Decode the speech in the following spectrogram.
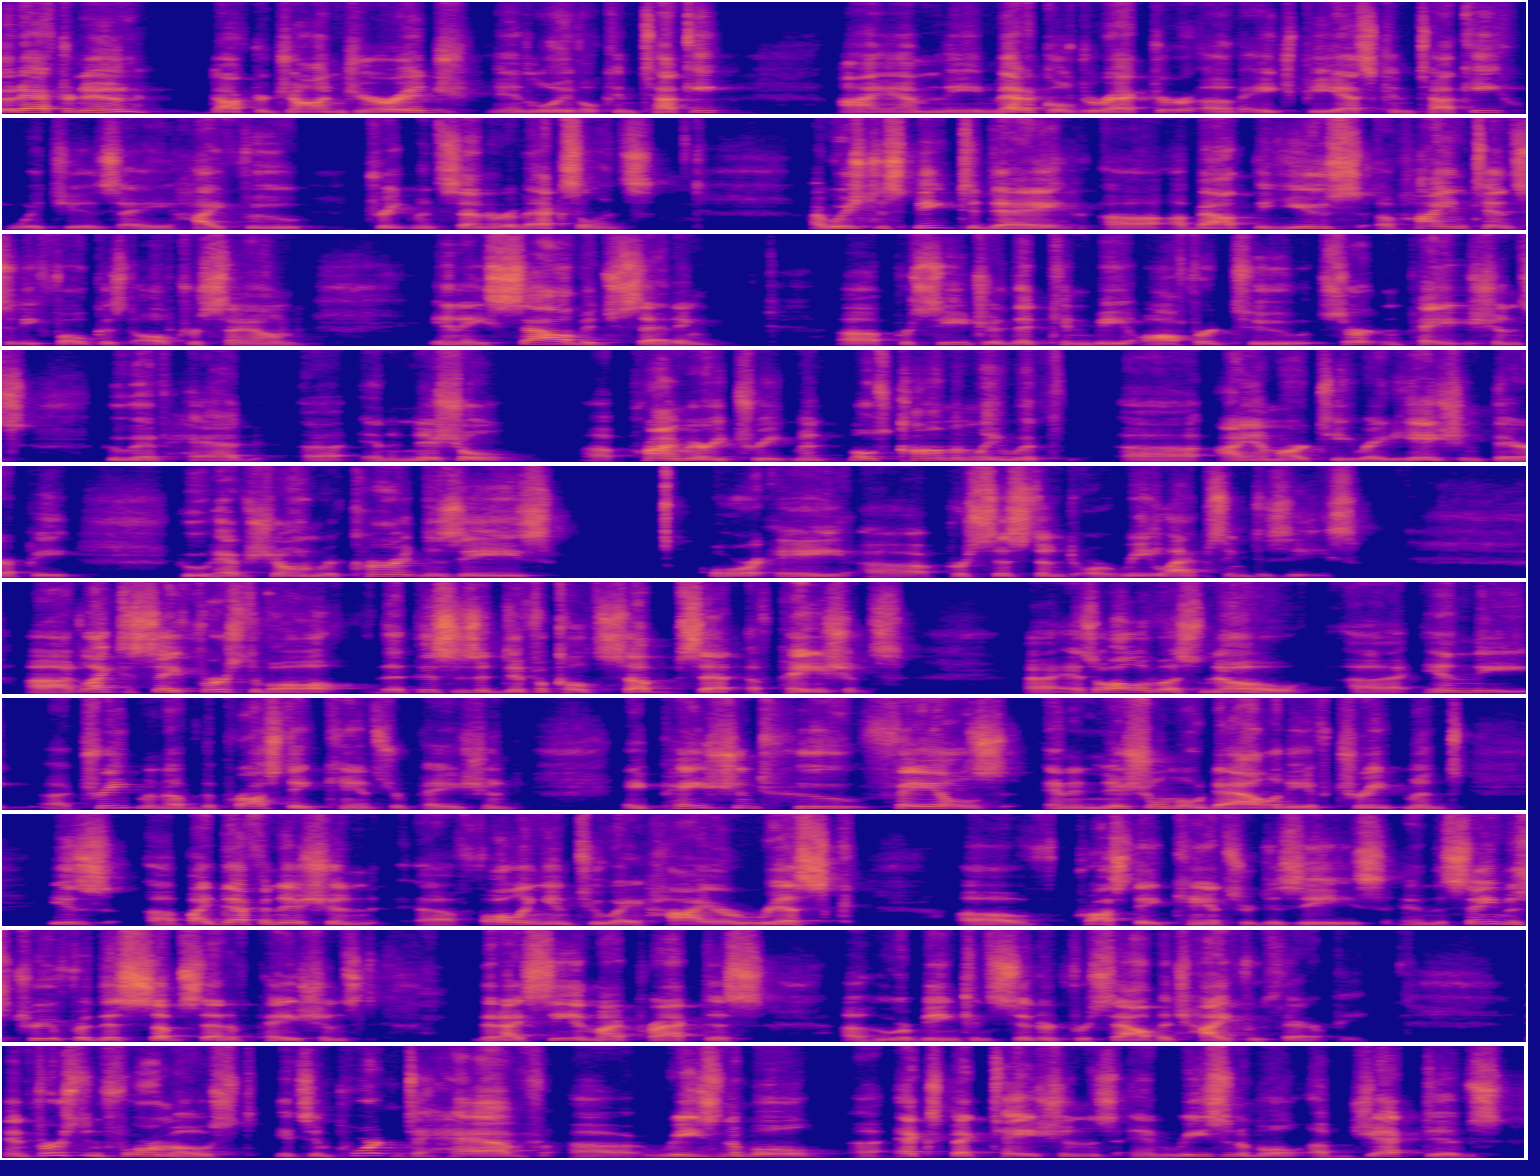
Good afternoon, Dr. John Jurige in Louisville, Kentucky. I am the medical director of HPS Kentucky, which is a HIFU treatment center of excellence. I wish to speak today uh, about the use of high intensity focused ultrasound in a salvage setting, a procedure that can be offered to certain patients who have had uh, an initial uh, primary treatment, most commonly with uh, IMRT radiation therapy, who have shown recurrent disease or a uh, persistent or relapsing disease. Uh, I'd like to say, first of all, that this is a difficult subset of patients. Uh, as all of us know, uh, in the uh, treatment of the prostate cancer patient, a patient who fails an initial modality of treatment is, uh, by definition, uh, falling into a higher risk of prostate cancer disease. And the same is true for this subset of patients that I see in my practice who are being considered for salvage HIFU therapy. And first and foremost, it's important to have uh, reasonable uh, expectations and reasonable objectives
